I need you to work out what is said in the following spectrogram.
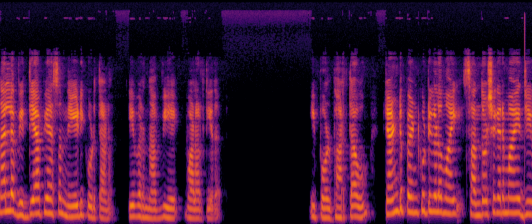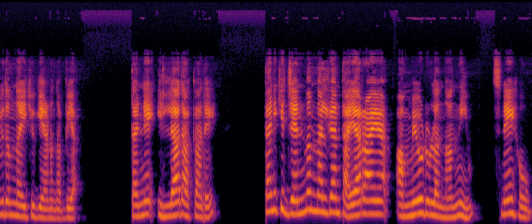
നല്ല വിദ്യാഭ്യാസം നേടിക്കൊടുത്താണ് ഇവർ നവ്യയെ വളർത്തിയത്. ഇപ്പോൾ ഭർത്താവും രണ്ട് പെൺകുട്ടികളുമായി സന്തോഷകരമായ ജീവിതം നയിക്കുകയാണ് നവ്യ. തന്നെ ഇല്ലാതാക്കാതെ തനിക്ക് ജന്മം നൽകാൻ തയ്യാറായ അമ്മയോടുള്ള നന്ദിയും സ്നേഹവും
